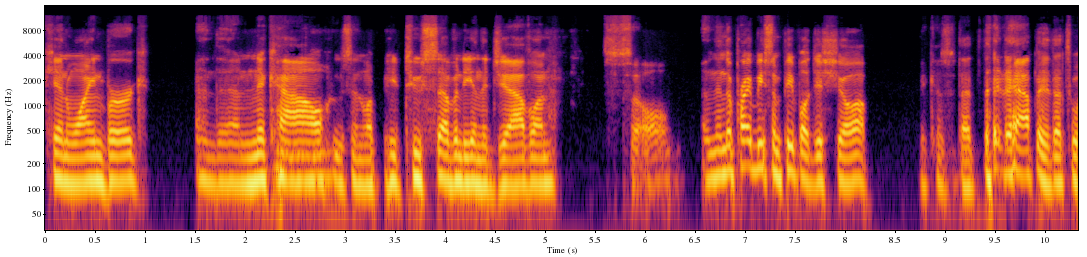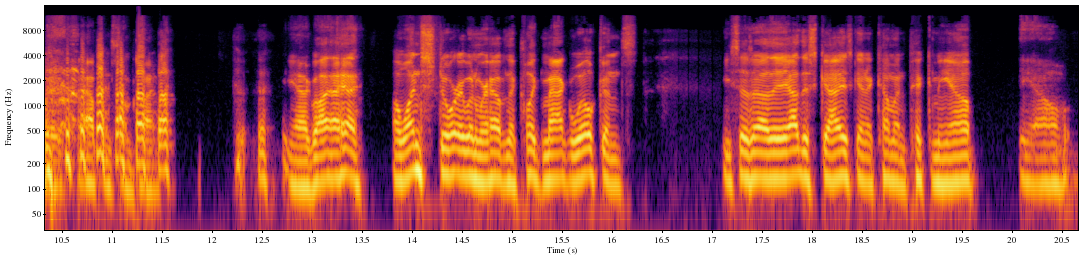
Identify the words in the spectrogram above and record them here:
Ken Weinberg, and then Nick Howe, who's in he 270 in the javelin. So, and then there'll probably be some people just show up because that that happens. That's what happens sometimes. yeah, I had a one story when we are having the click. Mac Wilkins, he says, "Oh, yeah, this guy's going to come and pick me up." You know,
